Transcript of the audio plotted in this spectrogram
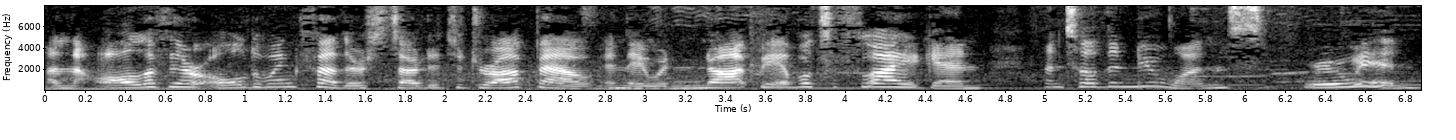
And all of their old wing feathers started to drop out, and they would not be able to fly again until the new ones grew in.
